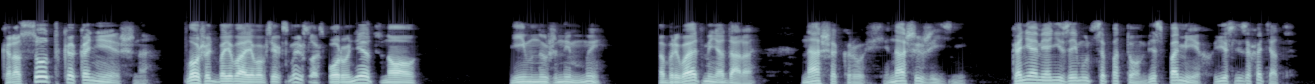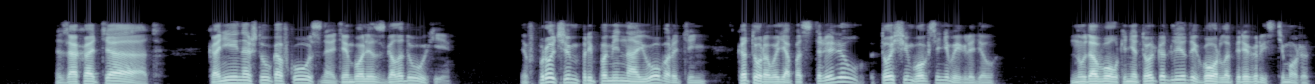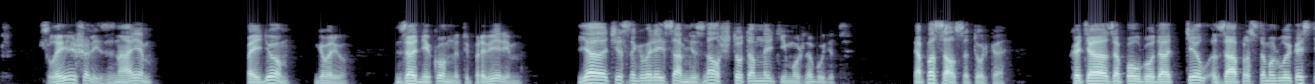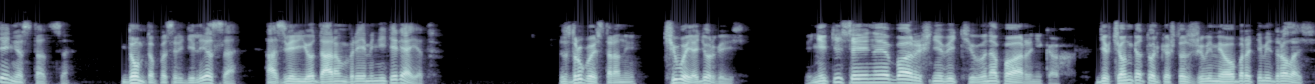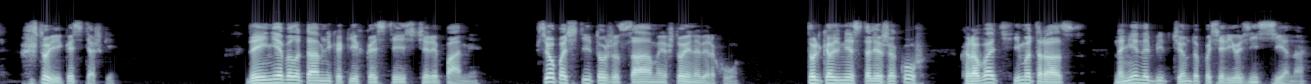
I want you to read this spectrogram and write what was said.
Красотка, конечно. Лошадь боевая во всех смыслах, спору нет, но... Им нужны мы. Обрывает меня Дара. Наша кровь, наши жизни. Конями они займутся потом, без помех, если захотят. Захотят. Конина штука вкусная, тем более с голодухи. Впрочем, припоминаю оборотень, которого я подстрелил, тощим вовсе не выглядел. Ну да волк не только для еды горло перегрызть может. Слышали, знаем. Пойдем, говорю, задние комнаты проверим. Я, честно говоря, и сам не знал, что там найти можно будет. Опасался только. Хотя за полгода от тел запросто могло и костей не остаться. Дом-то посреди леса, а зверье даром времени теряет. С другой стороны, чего я дергаюсь? Не кисейная барышня ведь в напарниках. Девчонка только что с живыми оборотнями дралась что и костяшки. Да и не было там никаких костей с черепами. Все почти то же самое, что и наверху. Только вместо лежаков кровать и матрас, на ней набит чем-то посерьезней сена.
